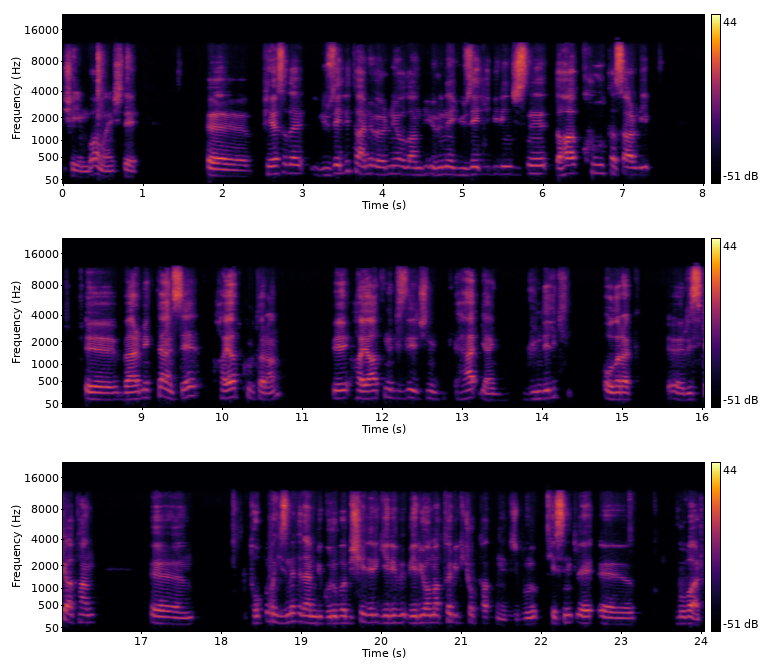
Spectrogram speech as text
şeyim bu ama işte e, piyasada 150 tane örneği olan bir ürüne 151.sini daha cool tasarlayıp e, vermektense hayat kurtaran ve hayatını bizler için her yani gündelik olarak e, riske atan e, topluma hizmet eden bir gruba bir şeyleri geri veriyor olmak tabii ki çok tatmin edici. Bunu kesinlikle e, bu var.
